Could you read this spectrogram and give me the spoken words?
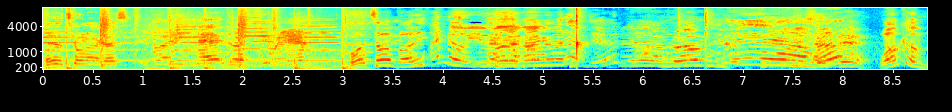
Hey, what's going on, guys? Hey, buddy. Matt. What's up, buddy? I know you, motherfucker. What up, dude? Yeah, bro. Damn, bro. Welcome.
